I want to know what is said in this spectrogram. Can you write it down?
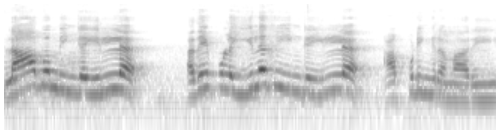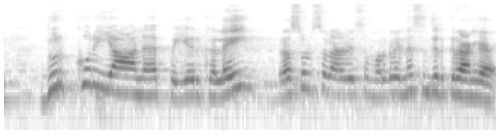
லாபம் இங்க இல்ல. அதே போல இலகு இங்க இல்ல. அப்படிங்கிற மாதிரி துர்க்குறியான பெயர்களை ரசூல் சலாசம் அவர்கள் என்ன செஞ்சிருக்கிறாங்க?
